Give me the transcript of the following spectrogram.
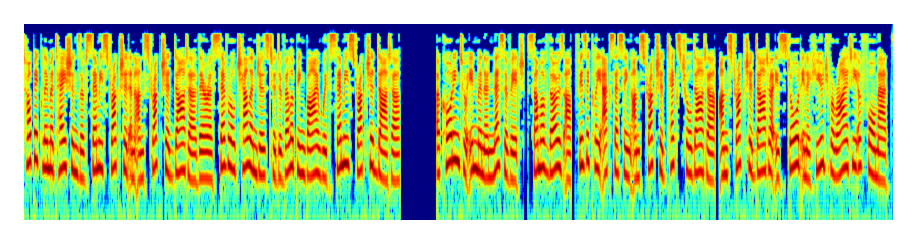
Topic limitations of semi-structured and unstructured data There are several challenges to developing BI with semi-structured data. According to Inmon and Nesavich, some of those are, physically accessing unstructured textual data. Unstructured data is stored in a huge variety of formats.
